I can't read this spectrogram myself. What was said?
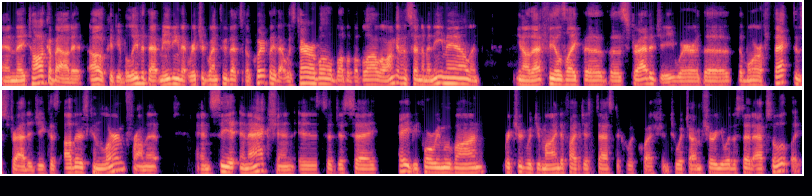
and they talk about it. Oh, could you believe it? That meeting that Richard went through that so quickly, that was terrible. Blah blah blah blah. Well, I'm going to send him an email, and you know that feels like the the strategy where the the more effective strategy because others can learn from it and see it in action is to just say, hey, before we move on, Richard, would you mind if I just asked a quick question? To which I'm sure you would have said absolutely.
